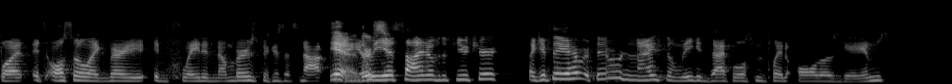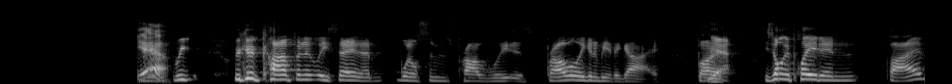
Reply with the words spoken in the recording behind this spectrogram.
but it's also like very inflated numbers because it's not Yeah, really there's- a sign of the future. Like if they ever, if they were ninth in the league and Zach Wilson played all those games, yeah we we could confidently say that Wilson's probably is probably going to be the guy. But yeah. he's only played in five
